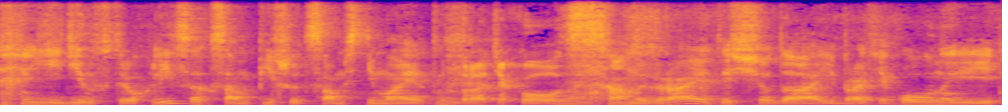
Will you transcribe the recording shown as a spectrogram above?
един в трех лицах, сам пишет, сам снимает. Братья Коуны. Сам играет еще, да, и братья Коуны, и,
